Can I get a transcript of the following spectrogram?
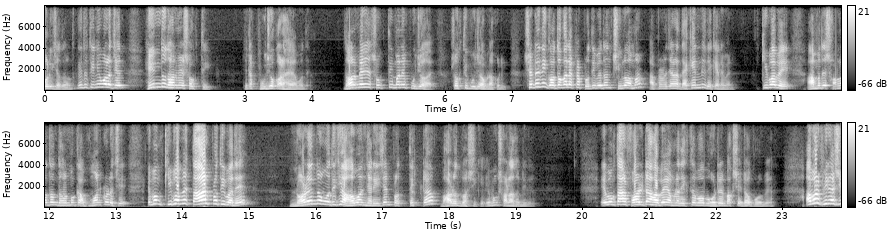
বলি সাধারণত। কিন্তু তিনি বলেছেন হিন্দু ধর্মের শক্তি, যেটা পুজো করা হয় আমাদের। ধর্মের শক্তি মানে পুজো হয়, শক্তি পুজো আমরা করি। সেটা নিয়ে গতকাল একটা প্রতিবেদন ছিল আমার, আপনারা যারা দেখেননি, দেখে নেবেন। কীভাবে আমাদের সনাতন ধর্মকে অপমান করেছে এবং কীভাবে তার প্রতিবাদে নরেন্দ্র মোদীজি আহ্বান জানিয়েছেন প্রত্যেকটা ভারতবাসীকে এবং সনাতনীদের। এবং তার ফলটা হবে, আমরা দেখতে পাবো, ভোটের বাক্সে এটাও পড়বে। আবার ফিরে আসি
